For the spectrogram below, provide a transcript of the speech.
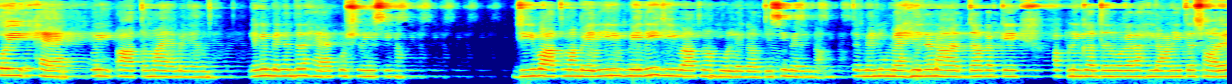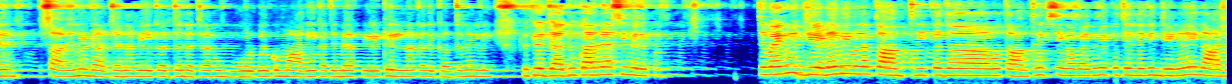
ਕੋਈ ਹੈ, ਕੋਈ ਆਤਮਾ ਹੈ ਮੇਰੇ ਅੰਦਰ। ਲੇਕਿਨ ਮੇਰੇ ਅੰਦਰ ਹੈ ਕੁਝ ਨਹੀਂ ਸੀਗਾ। ਜੀਵ ਆਤਮਾ ਮੇਰੀ ਮੇਰੀ ਜੀਵ ਆਤਮਾ ਬੋਲੇ ਕਰਦੀ ਸੀ ਮੇਰੇ ਨਾਲ ਤੇ ਮੈਨੂੰ ਮੈਂ ਹਿਲਣਾ ਏਦਾਂ ਕਰਕੇ ਆਪਣੀ ਗਰਦਨ ਵਗੈਰਾ ਹਿਲਾਣੀ ਤੇ ਸਾਰੇ ਸਾਰੇ ਨੇ ਡਰ ਜਾਣਾ ਵੀ ਇਹ ਗਰਦਨ ਇਸ ਤਰ੍ਹਾਂ ਕੋ ਬੋਲ ਬੋਲ ਕੋ ਮਾਰੀ ਕਦੇ ਮੇਰਾ ਪੇਟ ਹਿਲਣਾ, ਕਦੇ ਗਰਦਨ ਹਿਲਣੀ, ਕਿਉਂਕਿ ਉਹ ਜਾਦੂ ਕਰ ਰਿਹਾ ਸੀ ਮੇਰੇ ਪਰ ਤੇ ਵਾਹਿਗੁਰੂ ਜਿਹੜੇ ਵੀ ਮਤਲਬ ਤਾਂਤਰਿਕ ਦਾ, ਉਹ ਤਾਂਤਰਿਕ ਸੀਗਾ ਵਾਹਿਗੁਰੂ ਇੱਕ ਤੇ, ਲੇਕਿਨ ਜਿਹੜੇ ਇਲਾਜ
